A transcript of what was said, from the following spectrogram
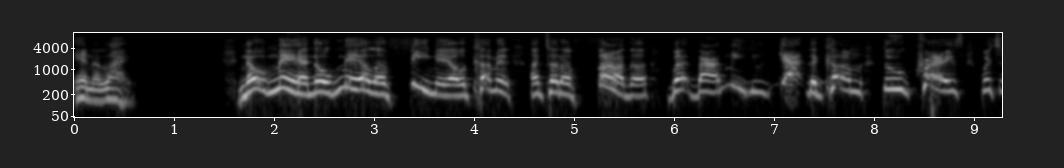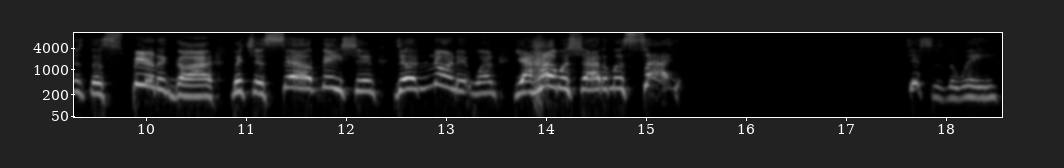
and the life. No man, no male or female coming unto the Father, but by me. You got to come through Christ, which is the Spirit of God, which is salvation, the anointed one, Yahweh Shah, the Messiah. This is the way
